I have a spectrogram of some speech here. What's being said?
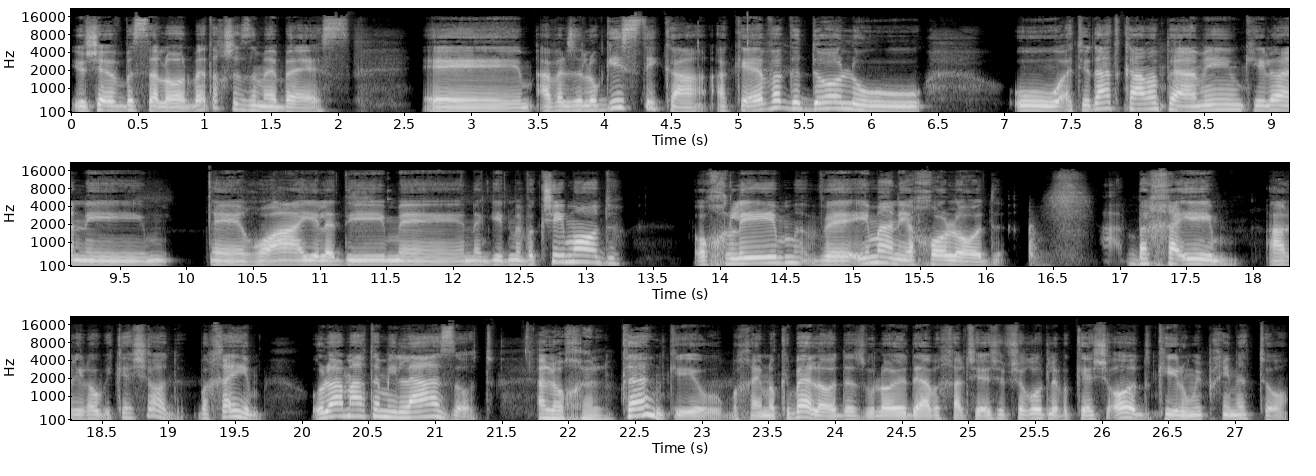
יושב בסלון בטח שזה מבאס. אה, אבל זה לוגיסטיקה הכאב הגדול הוא הוא את יודעת כמה פעמים כאילו אני אה, רואה ילדים אה, נגיד מבקשים עוד אוכלים ואמא אני יכול עוד. בחיים ארי לא ביקש עוד בחיים הוא לא אמר את המילה הזאת. על אוכל. כן, כי הוא בחיים לא קיבל עוד, אז הוא לא יודע בכלל שיש אפשרות לבקש עוד, כאילו מבחינתו.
